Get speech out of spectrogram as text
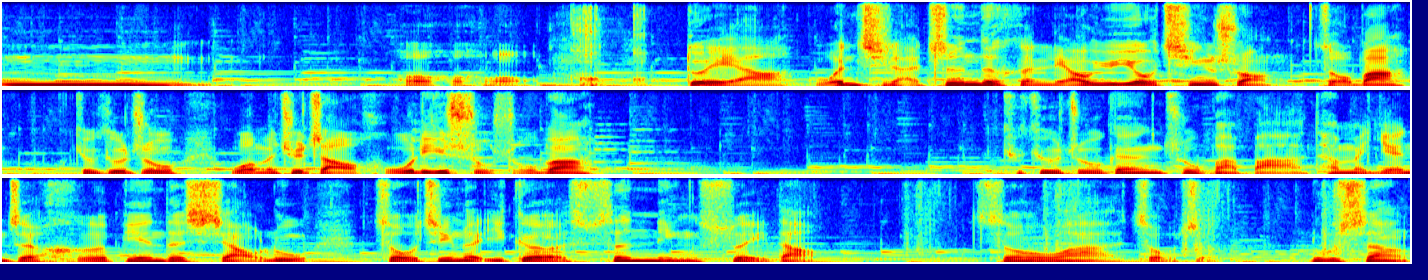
嗯，吼吼吼，对呀，闻起来真的很疗愈又清爽。走吧，QQ 猪，我们去找狐狸叔叔吧。QQ 猪跟猪爸爸他们沿着河边的小路走进了一个森林隧道，走啊走着，路上。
